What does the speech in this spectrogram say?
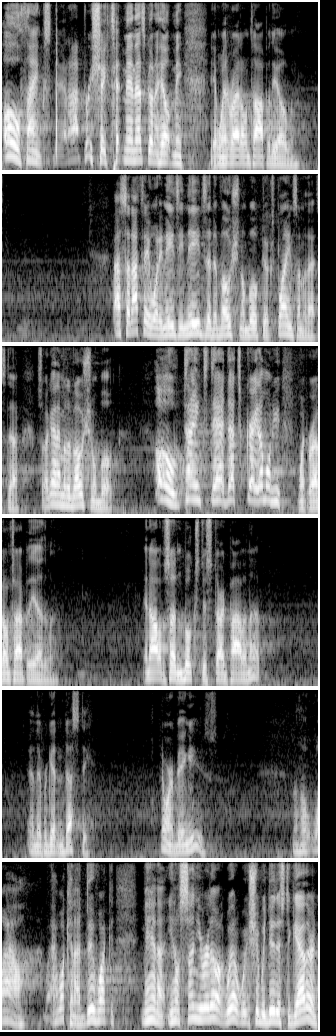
Oh, thanks, Dad. I appreciate that, man. That's going to help me. It went right on top of the old one. I said, I'll tell you what he needs. He needs a devotional book to explain some of that stuff. So I got him a devotional book. Oh, thanks, Dad. That's great. I'm on you. Went right on top of the other one. And all of a sudden, books just started piling up. And they were getting dusty. They weren't being used. I thought, wow, what can I do? What can, man, uh, you know, son, you really well, should we do this together? And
